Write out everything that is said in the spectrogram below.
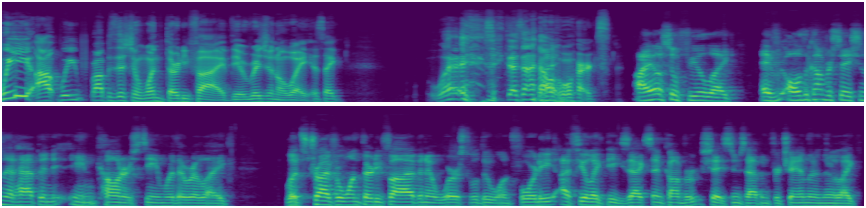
we uh, we proposition 135, the original weight. It's like what? It's like, that's not how it works. I also feel like every, all the conversation that happened in Conor's team, where they were like, "Let's try for 135, and at worst we'll do 140." I feel like the exact same conversations happened for Chandler, and they're like,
